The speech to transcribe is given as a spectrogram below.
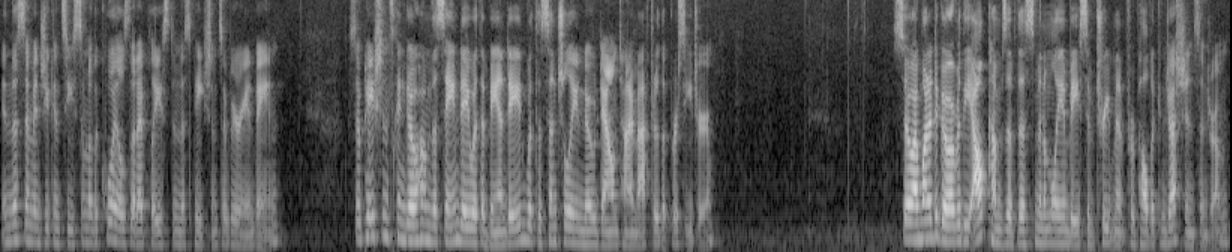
In this image, you can see some of the coils that I placed in this patient's ovarian vein. So patients can go home the same day with a Band-Aid with essentially no downtime after the procedure. So I wanted to go over the outcomes of this minimally invasive treatment for pelvic congestion syndrome.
